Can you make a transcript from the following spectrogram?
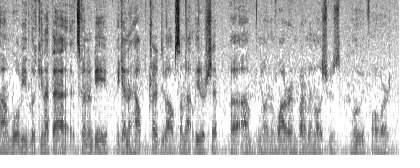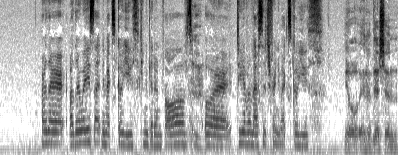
Um, we'll be looking at that. It's going to be again to help try to develop some of that leadership, uh, um, you know, in the water environmental issues moving forward. Are there other ways that New Mexico youth can get involved, or do you have a message for New Mexico youth? you know, in addition,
